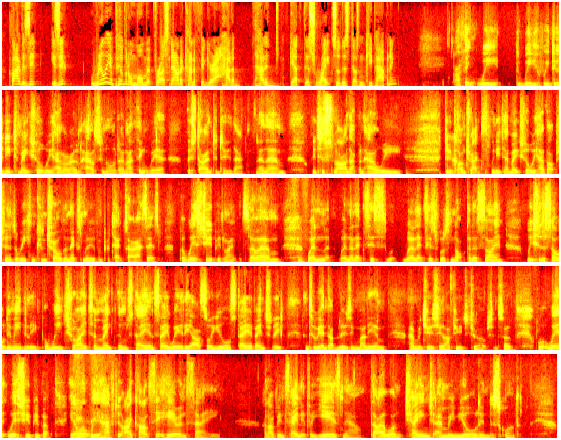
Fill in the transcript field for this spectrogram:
Clive, is it is it really a pivotal moment for us now to kind of figure out how to how to get this right so this doesn't keep happening? I think we we we do need to make sure we have our own house in order, and I think we're we're starting to do that. And um, we need to smarten up in how we do contracts. We need to make sure we have options that we can control the next move and protect our assets. But we're stupid, right? So um, when when Alexis when Alexis was not going to sign, we should have sold immediately. But we tried to make them stay and say we're the Arsenal, you'll stay eventually until we end up losing money and, and reducing our future options. So we're we're stupid. But you know what? We have to. I can't sit here and say and I've been saying it for years now that I want change and renewal in the squad.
